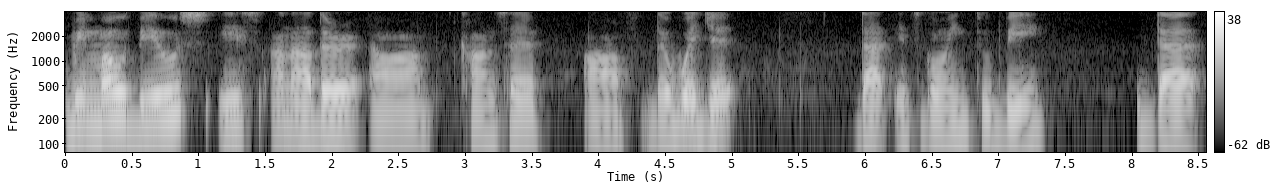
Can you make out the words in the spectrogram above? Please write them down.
remote views is another um, concept of the widget that it's going to be that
